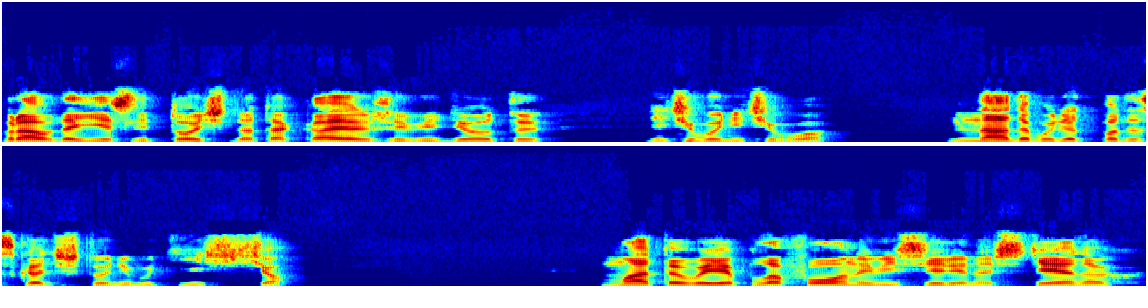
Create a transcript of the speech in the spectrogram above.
Правда, если точно такая же ведет... Ничего, ничего. Надо будет подыскать что-нибудь еще. Матовые плафоны висели на стенах,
